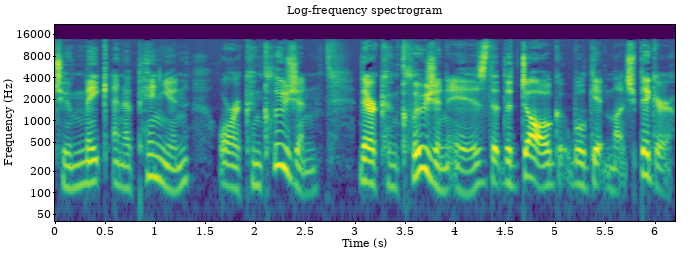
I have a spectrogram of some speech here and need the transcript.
to make an opinion or a conclusion. Their conclusion is that the dog will get much bigger.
